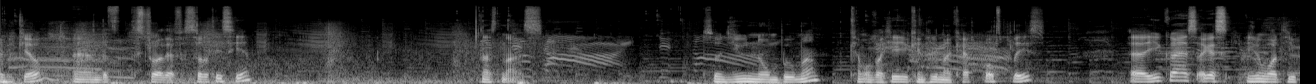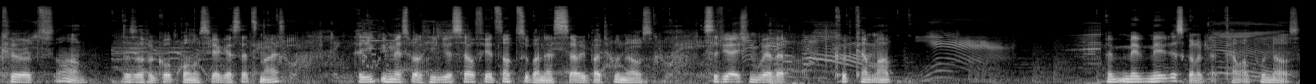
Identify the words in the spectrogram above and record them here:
There we go. And let's destroy their facilities here. That's nice. So you Gnome Boomer, come over here, you can heal my catapults, please. Uh, you guys, I guess, you know what, you could... Oh, there's a gold bonus here, I guess that's nice. Uh, you, you, may as well heal yourself here, it's not super necessary, but who knows. Situation where that could come up. Maybe, maybe it is gonna come up, who knows.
